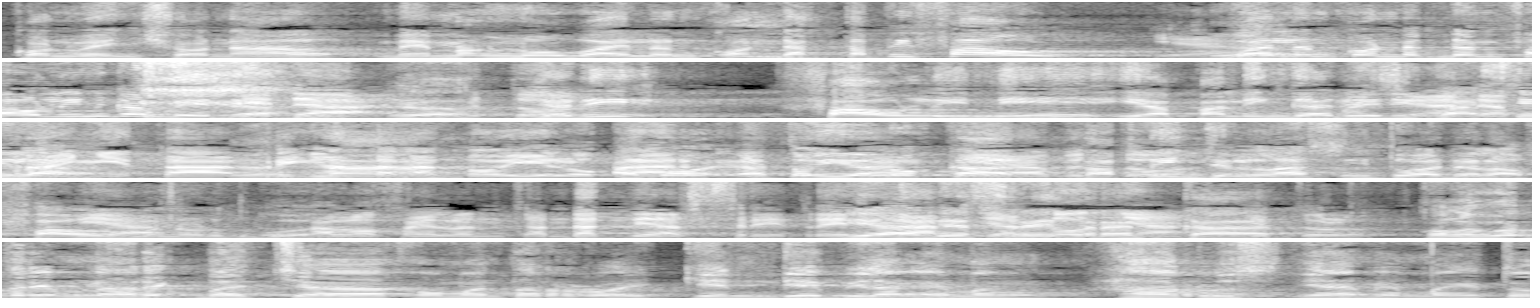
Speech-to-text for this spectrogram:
konvensional, memang no violent conduct tapi foul. Ya. Violent conduct dan foul ini kan beda. Beda, Iya. betul. Jadi foul ini ya paling nggak dia dikasih lah. peringatan- peringatan atau yellow card Atau, gitu atau kan. yellow card, betul. tapi jelas itu adalah foul Iya, menurut gua. Kalau violent conduct dia straight red Iya, card dia straight jatuhnya, red card. gitu loh. Kalau gue tadi menarik baca komentar Roy Keane, dia bilang emang harusnya memang itu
